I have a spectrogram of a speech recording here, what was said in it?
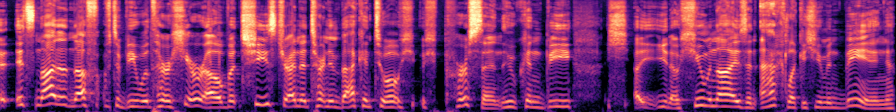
It's not enough to be with her hero, but she's trying to turn him back into a person who can be, uh, you know, humanized and act like a human being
